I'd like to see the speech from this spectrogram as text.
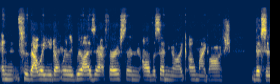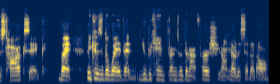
and so that way you don't really realize it at first and all of a sudden you're like oh my gosh this is toxic but because of the way that you became friends with them at first you don't notice it at all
